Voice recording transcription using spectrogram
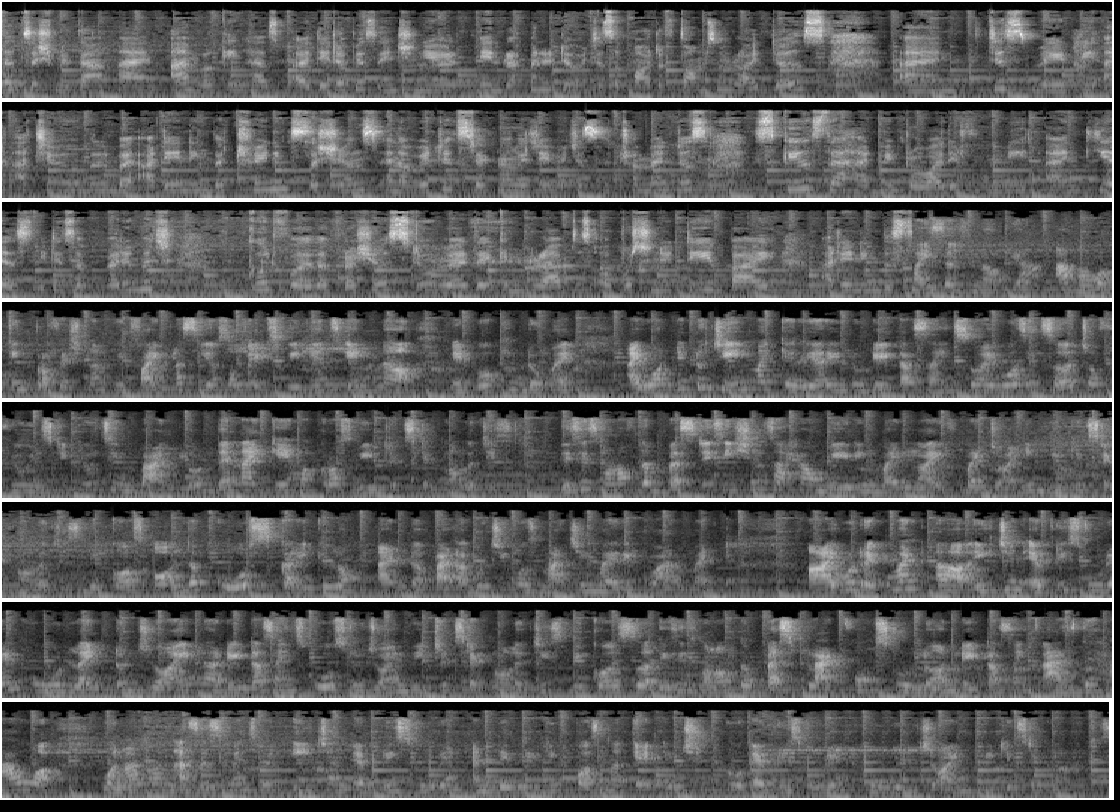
Sushmita and I'm working as a database engineer in Refinitiv, which is a part of Thomson Reuters, and just made me unachievable by attending the training sessions in a Vtricks technology, which is a tremendous skills that had been provided for me. And yes, it is a very much good for the freshers too, where they can grab this opportunity by attending this. Myself Navya, I'm a working professional with 5 plus years of experience in uh, networking domain. I wanted to change my career into data science, so I was in search of few institutes in Bangalore. Then I came across Vtricks Technologies. This is one of the best decisions I have made in my life by joining Vtricks Technologies because all the course curriculum and uh, pedagogy was matching my requirement. I would recommend uh, each and every student who would like to join a data science course to join Vtricks Technologies because uh, this is one of the best platforms to learn data science as they have uh, one-on-one assessments with each and every student and they will give personal attention to every student who will join Vtricks Technologies.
